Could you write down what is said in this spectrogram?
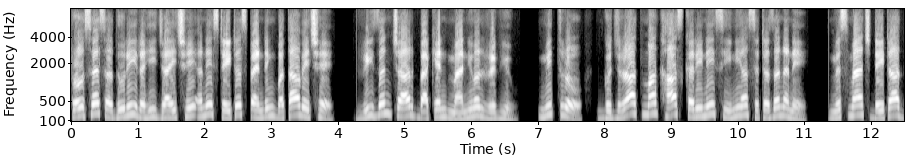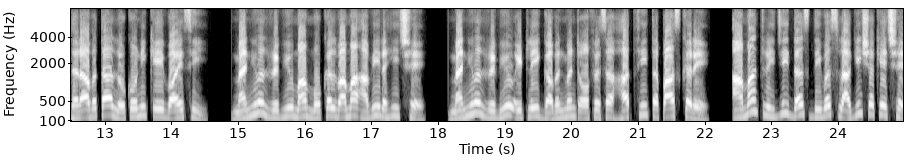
પ્રોસેસ અધૂરી રહી જાય છે અને સ્ટેટસ પેન્ડિંગ બતાવે છે. રીઝન ચાર બેકએન્ડ મેન્યુઅલ રિવ્યુ મિત્રો, ગુજરાતમાં ખાસ કરીને સિનિયર સિટીઝન અને મિસમેચ ડેટા ધરાવતા લોકોની કેવાયસી મેન્યુઅલ રિવ્યુમાં મોકલવામાં આવી રહી છે. મેન્યુઅલ રિવ્યુ એટલે ગવર્મેન્ટ ઓફિસર હાથથી તપાસ કરે. આમાં ત્રીજી દસ દિવસ લાગી શકે છે.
